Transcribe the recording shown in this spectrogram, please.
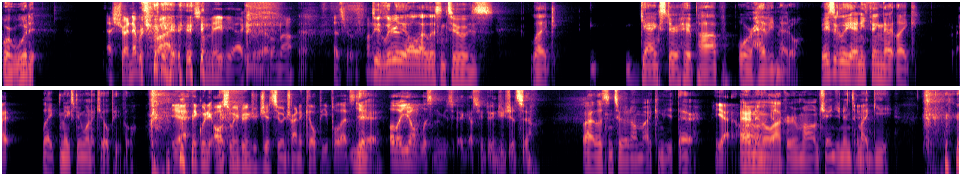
or would it? That's true. I never tried, so maybe actually I don't know. That's really funny. Dude, literally all I listen to is like gangster hip hop or heavy metal. Basically anything that like I, like makes me want to kill people. Yeah, I think when you also when you're doing jujitsu and trying to kill people, that's Yeah. Although you don't listen to music, I guess you're doing jujitsu. I listen to it on my commute there. Yeah, And Oh, in the okay. locker room while I'm changing into my gi.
